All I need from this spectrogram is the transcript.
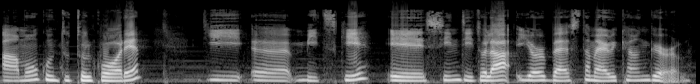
amo con tutto il cuore di eh, Mitski e si intitola Your Best American Girl.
